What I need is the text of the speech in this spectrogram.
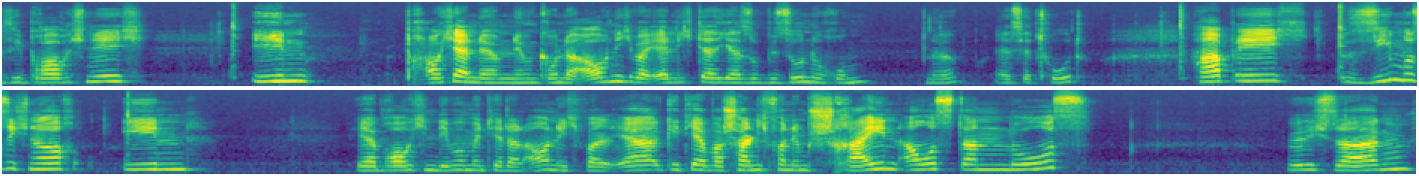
Sie brauche ich nicht. Ihn brauche ich ja im Grunde auch nicht, weil er liegt da ja sowieso nur rum. Ne? Er ist ja tot. Hab ich. Sie muss ich noch. Ihn. Ja, brauche ich in dem Moment ja dann auch nicht, weil er geht ja wahrscheinlich von dem Schreien aus dann los. Würde ich sagen.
